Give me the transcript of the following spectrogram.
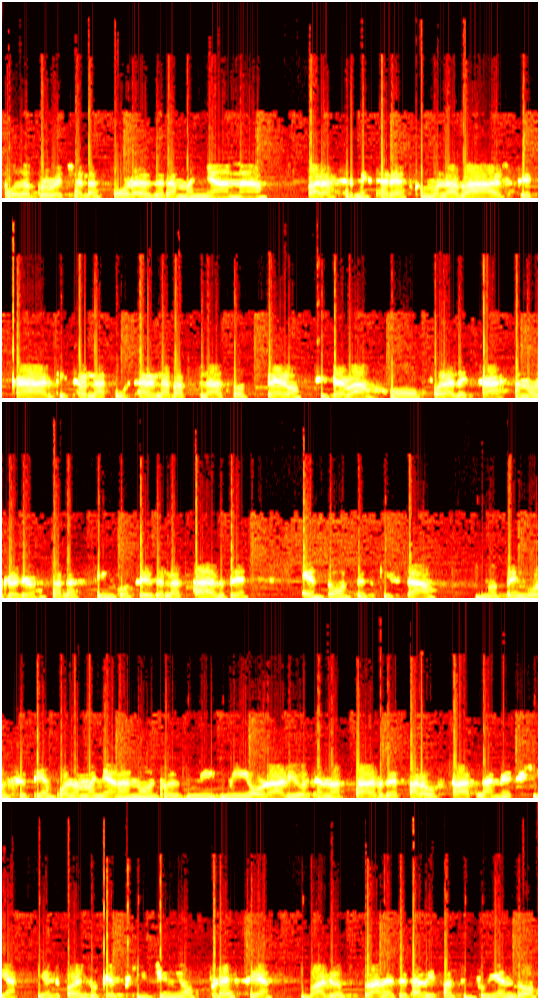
puedo aprovechar las horas de la mañana para hacer mis tareas como lavar, secar, quizás usar el lavaplatos. Pero si trabajo fuera de casa, no regreso hasta las 5 o 6 de la tarde, entonces quizá no tengo ese tiempo en la mañana, ¿no? Entonces mi, mi, horario es en la tarde para usar la energía. Y es por eso que PG&E ofrece varios planes de tarifas, incluyendo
